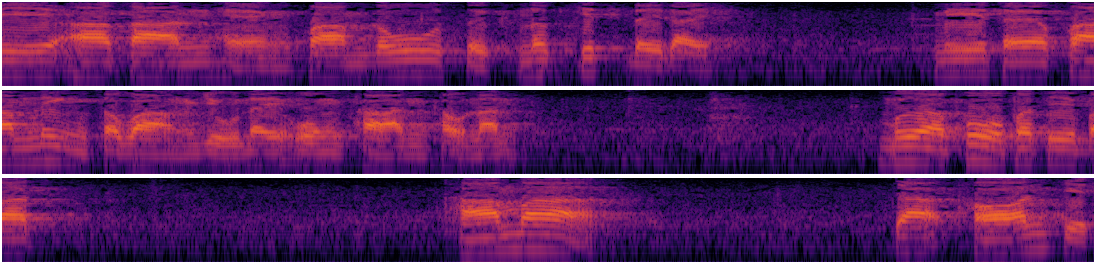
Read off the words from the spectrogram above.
มีอาการแห่งความรู้สึกนึกคิดใด ๆ มีแต่ความนิ่งสว่างอยู่ในองค์ฌานเท่านั้น เมื่อผู้ปฏิบัติ ถามว่าจะถอนจิต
